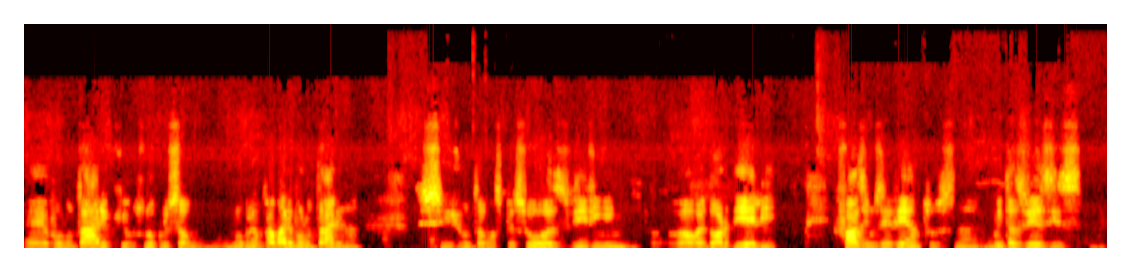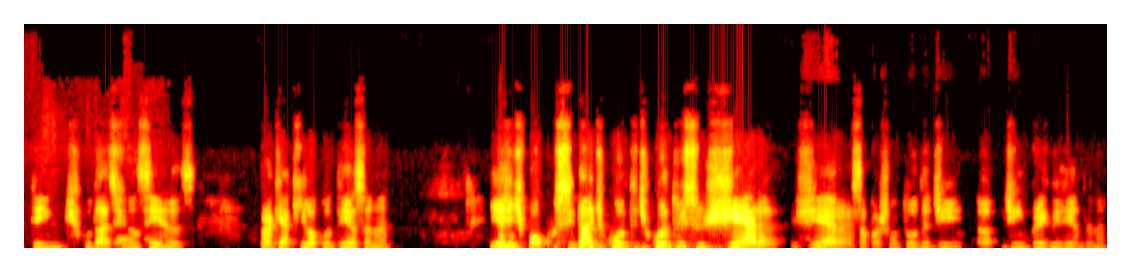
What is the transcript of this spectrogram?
é, voluntário, que os núcleos são. O núcleo é um trabalho voluntário, né? Se juntam as pessoas, vivem em, ao redor dele, fazem os eventos, né? muitas vezes têm dificuldades financeiras para que aquilo aconteça, né? E a gente pouco se dá de conta de quanto isso gera, gera essa paixão toda de, ah, de emprego e renda, né?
